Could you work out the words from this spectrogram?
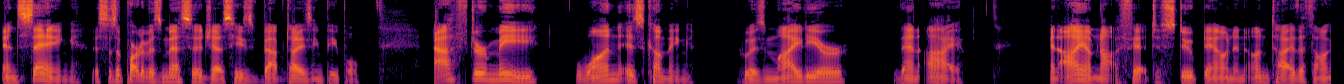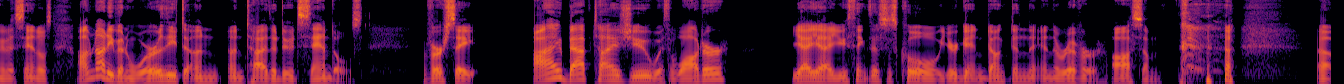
and saying, This is a part of his message as he's baptizing people. After me, one is coming who is mightier than I. And I am not fit to stoop down and untie the thong of his sandals. I'm not even worthy to un- untie the dude's sandals. Verse 8 I baptize you with water. Yeah, yeah, you think this is cool. You're getting dunked in the in the river. Awesome. uh,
